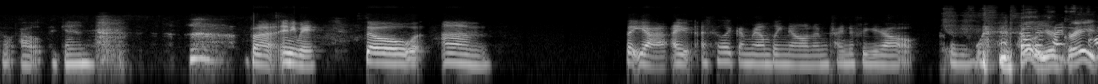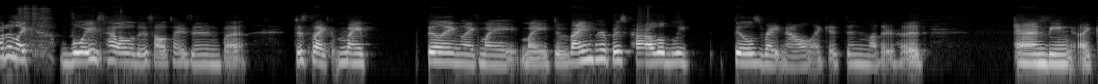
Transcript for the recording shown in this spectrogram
go out again. but anyway, so um, but yeah, I I feel like I'm rambling now, and I'm trying to figure out. how No, to you're tie- great. How to like voice how this all ties in, but just like my feeling like my my divine purpose probably feels right now like it's in motherhood and being like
